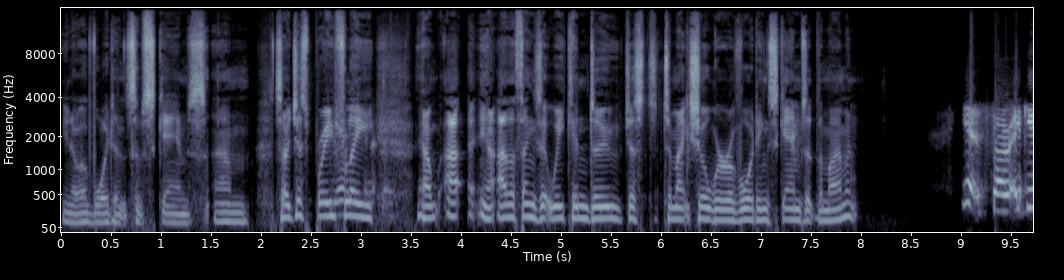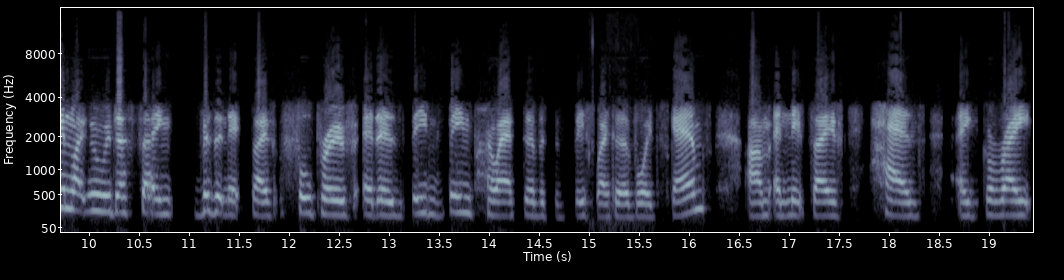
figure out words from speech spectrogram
you know, avoidance of scams. Um, so just briefly, you know, uh, you know, other things that we can do just to make sure we're avoiding scams at the moment. Yeah. So again, like we were just saying, visit NetSafe, foolproof. It is being being proactive is the best way to avoid scams. Um, and NetSafe has a great,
